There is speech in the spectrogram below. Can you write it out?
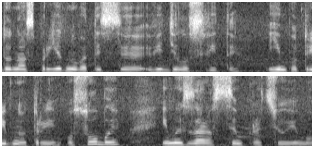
до нас приєднуватись е, відділ освіти. Їм потрібно три особи, і ми зараз з цим працюємо.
